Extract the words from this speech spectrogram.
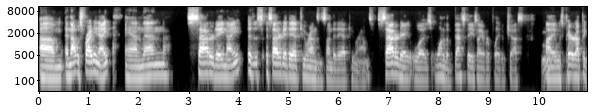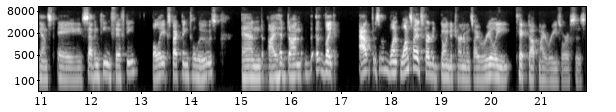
um and that was friday night. And then saturday night uh, saturday they had two rounds and sunday they had two rounds saturday was one of the best days i ever played of chess Ooh. I was paired up against a 1750, fully expecting to lose. And I had done like after once I had started going to tournaments, I really kicked up my resources.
